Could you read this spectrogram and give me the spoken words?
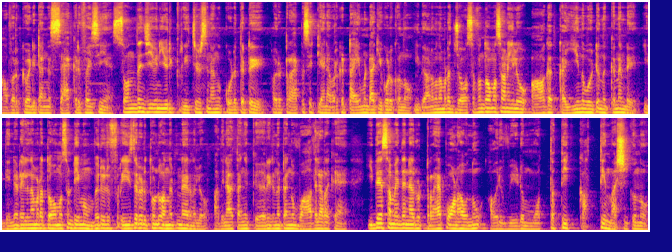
അവർക്ക് വേണ്ടിയിട്ട് അങ്ങ് സാക്രിഫൈസ് ചെയ്യാൻ സ്വന്തം ജീവൻ ഈ ഒരു ക്രീച്ചേഴ്സിന് അങ്ങ് കൊടുത്തിട്ട് ഒരു ട്രാപ്പ് സെറ്റ് ചെയ്യാൻ അവർക്ക് ടൈം ഉണ്ടാക്കി കൊടുക്കുന്നു. ഇതാണ് നമ്മുടെ ജോസഫും തോമസ് ആണെങ്കിലോ ആകെ കയ്യിൽ നിന്ന് പോയിട്ട് നിൽക്കുന്നുണ്ട് ഇതിന്റെ ഇടയിൽ നമ്മുടെ തോമസും ടീമും ഒരു ഫ്രീസർ എടുത്തുകൊണ്ട് വന്നിട്ടുണ്ടായിരുന്നല്ലോ. അതിനകത്ത് അങ്ങ് കയറിയിരുന്നിട്ട് അങ്ങ് വാതിലടക്കാൻ. ഇതേ സമയം തന്നെ ഒരു ട്രാപ്പ് ഓൺ ആവുന്നു. ആ ഒരു വീട് മൊത്തത്തിൽ കത്തി നശിക്കുന്നു.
